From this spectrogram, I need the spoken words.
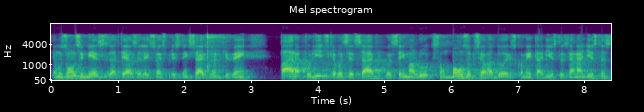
Temos 11 meses até as eleições presidenciais do ano que vem. Para a política, você sabe, você e Malu, que são bons observadores, comentaristas e analistas,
